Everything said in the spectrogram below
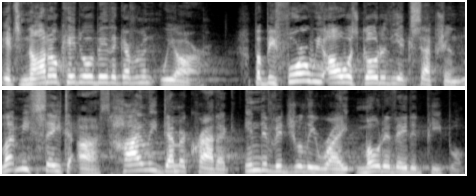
it's not okay to obey the government? We are. But before we always go to the exception, let me say to us, highly democratic, individually right, motivated people,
